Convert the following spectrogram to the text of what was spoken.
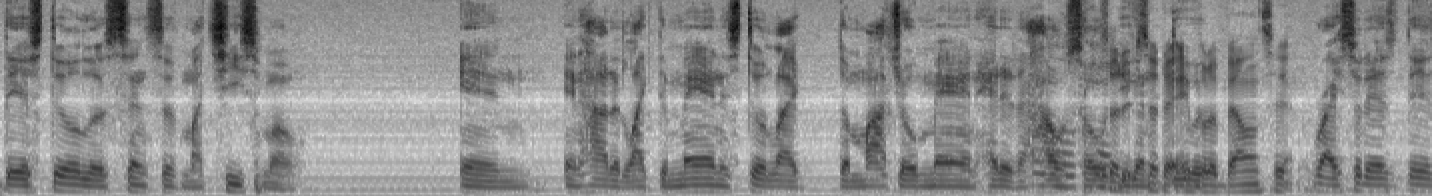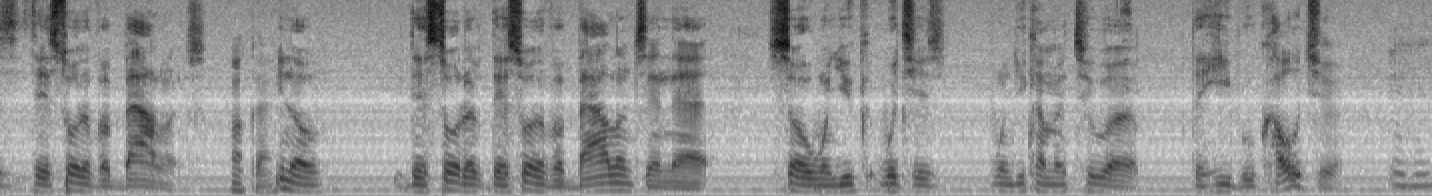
there's still a sense of machismo in in how to like the man is still like the macho man head of the Oh, household. So, You're they, so gonna they're able it- to balance it. right. So there's there's there's sort of a balance Okay. you know, there's sort of there's sort of a balance in that. So when you which is when you come into a the Hebrew culture, Mhm.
